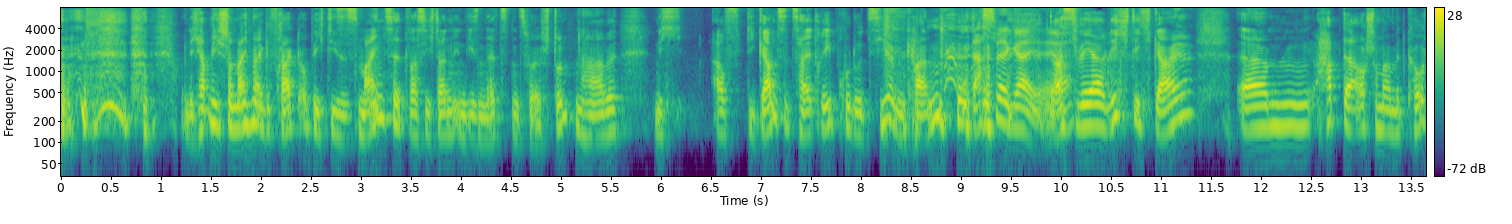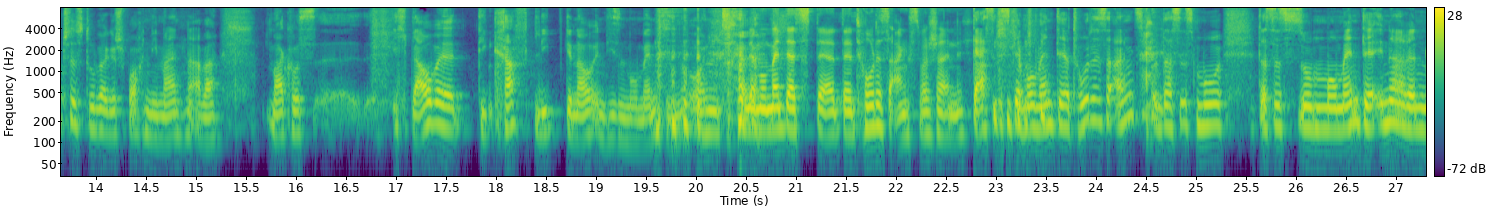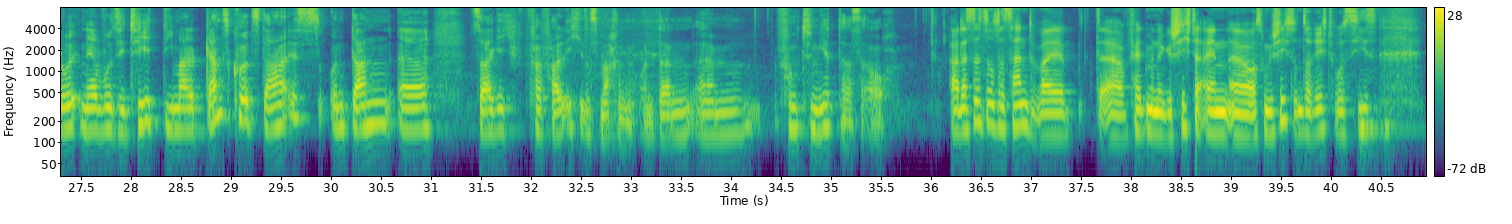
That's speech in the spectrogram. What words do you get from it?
und ich habe mich schon manchmal gefragt, ob ich dieses Mindset, was ich dann in diesen letzten zwölf Stunden habe, nicht auf die ganze Zeit reproduzieren kann. Das wäre geil. Das wäre richtig geil. Ähm, hab da auch schon mal mit Coaches drüber gesprochen, die meinten aber, Markus, äh, ich glaube, die Kraft liegt genau in diesen Momenten. Und der Moment des, der, der Todesangst wahrscheinlich. Das ist der Moment der Todesangst und das ist, mo, das ist so ein Moment der inneren Nervosität, die mal ganz kurz da ist und dann äh, sage ich, verfall ich ins Machen und dann ähm, funktioniert das auch. Aber das ist interessant, weil da fällt mir eine Geschichte ein äh, aus dem Geschichtsunterricht, wo es hieß,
